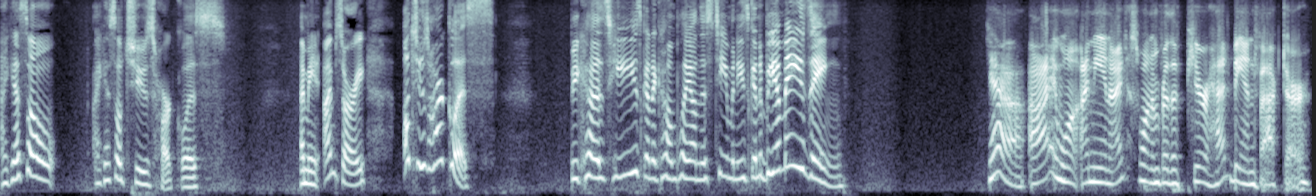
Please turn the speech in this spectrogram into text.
I guess I'll I guess I'll choose Harkless. I mean, I'm sorry, I'll choose Harkless because he's going to come play on this team and he's going to be amazing. Yeah, I want. I mean, I just want him for the pure headband factor.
